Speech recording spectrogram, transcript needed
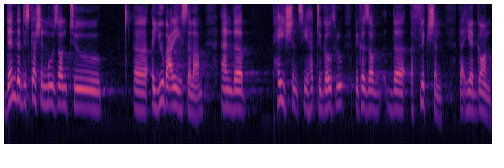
Then the discussion moves on to uh, Ayyub alayhi salam and the patience he had to go through because of the affliction that he had gone.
